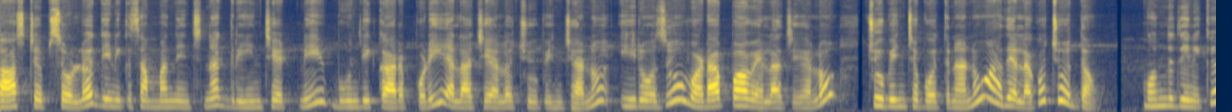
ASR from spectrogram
లాస్ట్ ఎపిసోడ్లో దీనికి సంబంధించిన గ్రీన్ చట్నీ బూందీ కారపొడి ఎలా చేయాలో చూపించాను. ఈరోజు వడాపావ్ ఎలా చేయాలో చూపించబోతున్నాను. అది ఎలాగో చూద్దాం. ముందు దీనికి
